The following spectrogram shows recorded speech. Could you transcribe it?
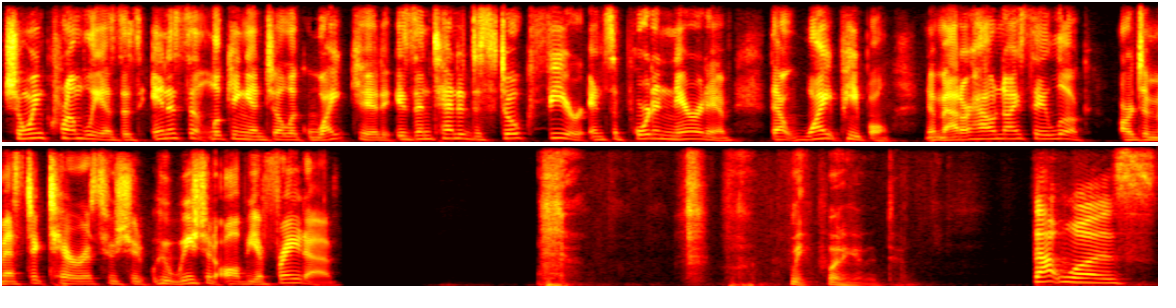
Showing Crumbley as this innocent looking angelic white kid is intended to stoke fear and support a narrative that white people, no matter how nice they look, are domestic terrorists who should who we should all be afraid of. I mean, what are you gonna do? That was,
